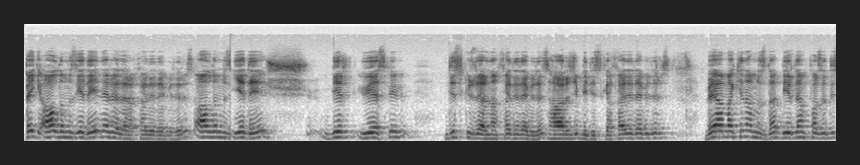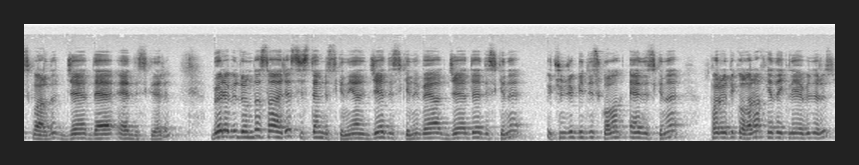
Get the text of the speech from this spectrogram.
Peki aldığımız yedeği nerelere kaydedebiliriz? Aldığımız yedeği bir USB disk üzerinden kaydedebiliriz. Harici bir diske kaydedebiliriz. Veya makinamızda birden fazla disk vardır. C, D, E diskleri. Böyle bir durumda sadece sistem diskini yani C diskini veya CD diskini üçüncü bir disk olan E diskine periyodik olarak yedekleyebiliriz.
